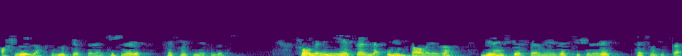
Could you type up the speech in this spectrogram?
aşırı yatkınlık gösteren kişileri seçmek niyetindedir. Showman'in niyetlerine uyum sağlayacak, direnç göstermeyecek kişileri seçmek ister.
